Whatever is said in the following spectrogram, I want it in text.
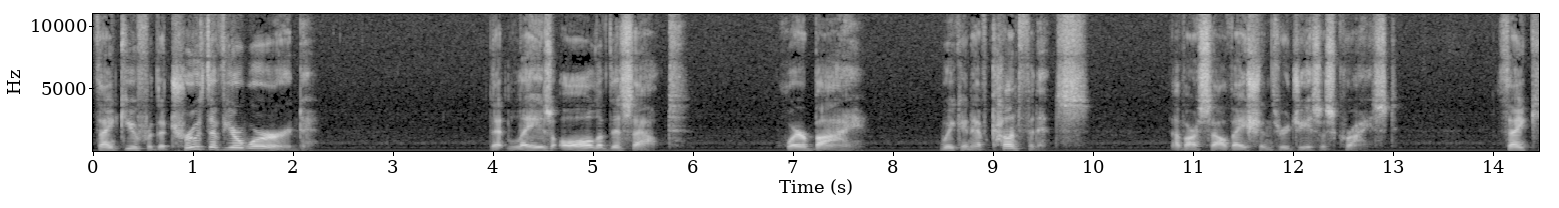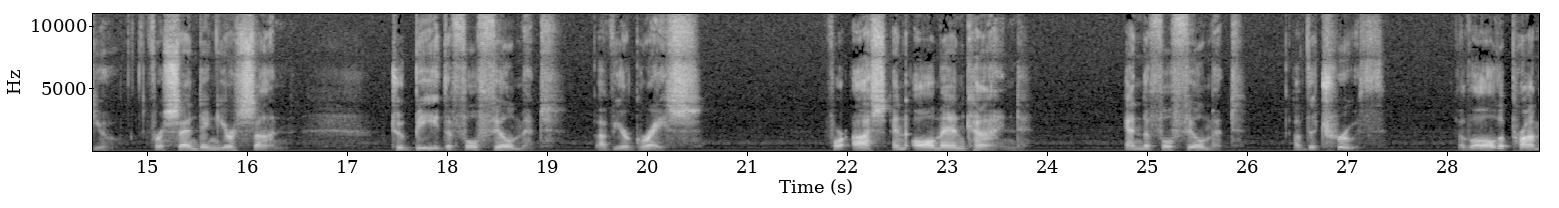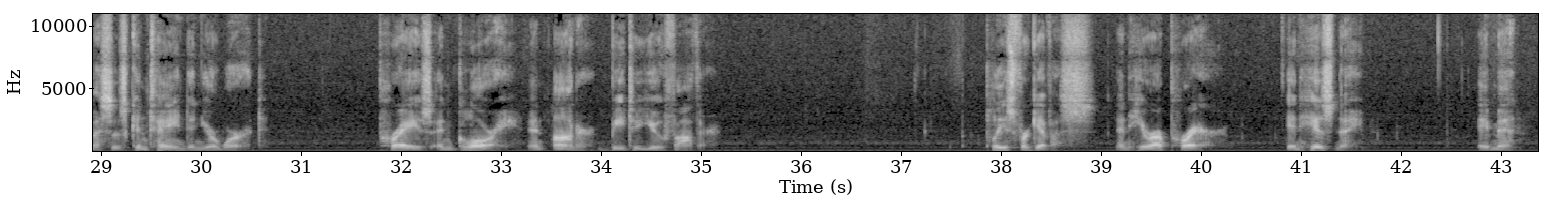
Thank you for the truth of your word that lays all of this out, whereby we can have confidence of our salvation through Jesus Christ. Thank you for sending your Son to be the fulfillment of your grace for us and all mankind, and the fulfillment of the truth of all the promises contained in your word. Praise and glory and honor be to you, Father. Please forgive us and hear our prayer. In his name, amen.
